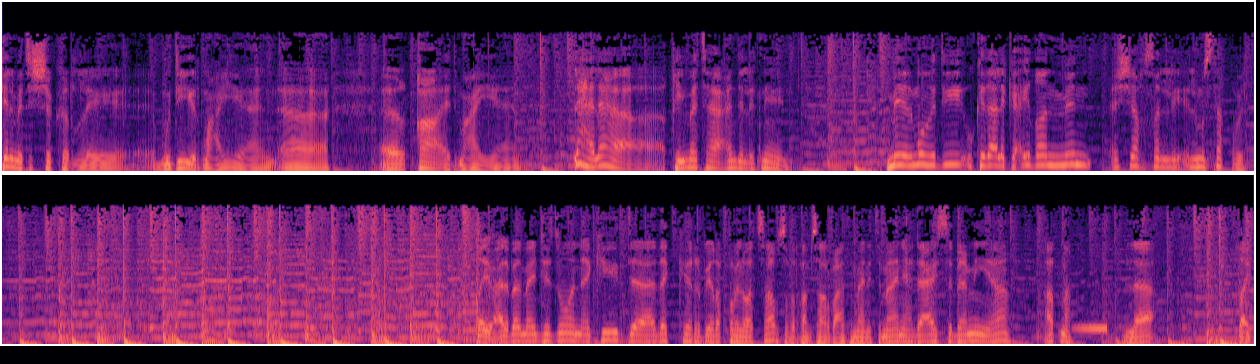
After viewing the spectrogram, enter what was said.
كلمة الشكر لمدير معين آه، آه، قائد معين لها لها قيمتها عند الاثنين. من المهدي وكذلك أيضا من الشخص اللي المستقبل. طيب على بال ما يجهزون أكيد أذكر برقم الواتساب 0548811700 ها عطنا. لا. طيب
